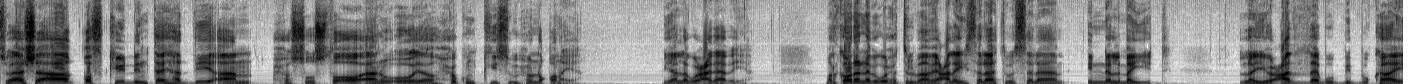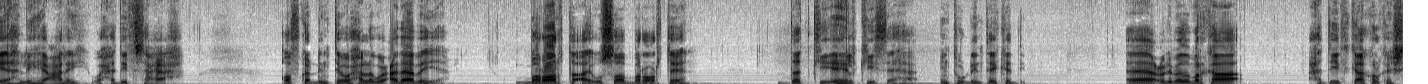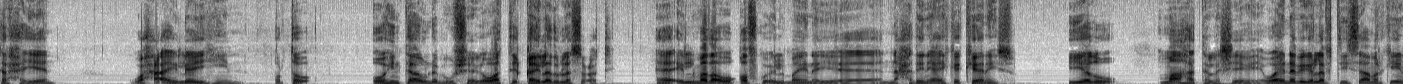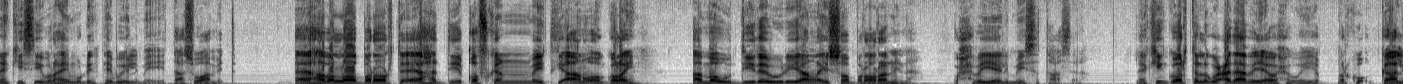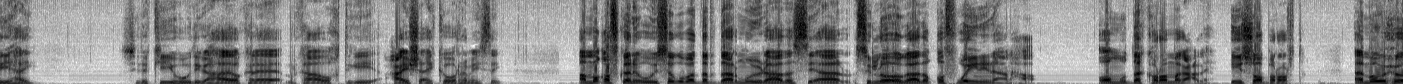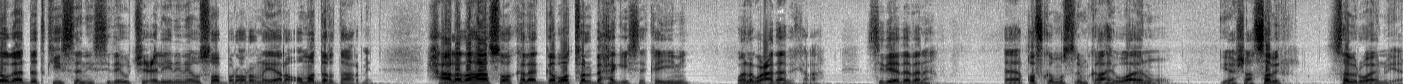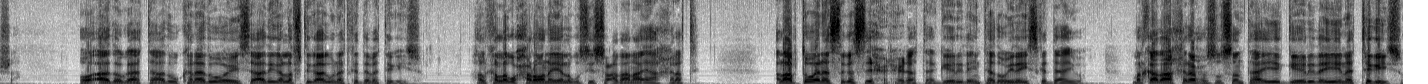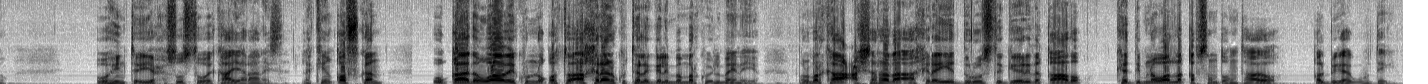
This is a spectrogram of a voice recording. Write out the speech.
su'aasha ah qofkii dhintay haddii aan xusuusto oo aan u ooyo xukunkiisu muxuu noqonayaa miyaa lagu cadaabaya. Marka hore nebigu wuxuu tilmaamay calayhi salaatu wasalaam ina almeyit la yucadabu bibukaa'i ahlihi calayh. Waa xadiid saxiixa qofka dhintay waxaa lagu cadaabayaa baroorta ay u soo baroorteen dadkii ehelkiisa ahaa intuu dhintay kadib culimmadu markaa xadiidkaa kolkay sharxayeen waxa ay leeyihiin horta oohintaa uu nebigu sheegay waa tii qayladu la socotay. Ee ilmada uu qofku ilmaynayo ee naxdini ay ka keenayso iyadu ma aha ta la sheegaya. Waayo nebiga laftiisa markii inankiisii ibraahim uu dhintay buu ilmeeyey taasi waa mid. Haba loo baroorta ee haddii qofkan meydkii aanu ogolayn ama uu diiday uu yidhi yaan la iisoo barooranina. Waxba yeeli mayso taasina. Laakiin goorta lagu cadaabayaa waxa weeye markuu gaal yahay sida kii yuhuudiga ahaa oo kale markaa wakhtigii caaisha ay ka warramaysay ama qofkani uu isaguba dardaarmuu yidhaahdo si aa si loo ogaado qof weyn inaan ahaa oo muddo karoo magac leh ii soo baroorta. Ama wuxuu ogaa dadkiisani siday u jecel yihiin inay u soo barooranayaana uma dardaarmin. Xaaladahaasoo kale gaboodfalba xaggiisa ka yimi waa lagu cadaabi karaa. Sideedabana qofka muslimka ahi waa inuu yeeshaa sabir. Sabir waa inuu yeeshaa oo aad ogaataa adigu kanaad u oyeysa adiga laftigaagu inaad ka daba tegayso. Halka lagu xaroonaya lagu sii socdaana ay aakhirata alaabta waa inaad isaga sii xidhxidhataa geerida intaad oyda iska daayo. Markaad aakhiro xusuusan tahay iyo geerida iyo inaad tegayso oohinta iyo xusuusta way kaa yaraanaysa laakiin qofkan uu qaadan waabay ku noqoto aakhiraan ku talagelinba markuu ilmaynayo. Bal markaa casharada aakhira iyo duruusta geerida qaado kadibna waad la qabsan doontaayoo qalbigaaguu degi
